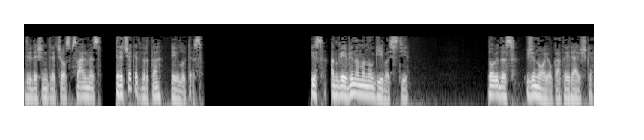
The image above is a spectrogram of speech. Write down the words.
23 psalmės 3-4 eilutės. Jis atgaivina mano gyvastį. Davidas žinojo, ką tai reiškia.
